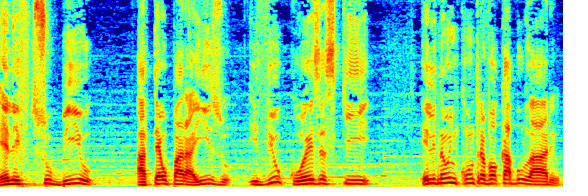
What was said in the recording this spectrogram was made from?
Ele subiu até o paraíso e viu coisas que ele não encontra vocabulário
